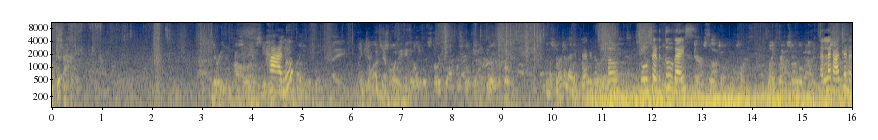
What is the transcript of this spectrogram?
ഓക്കെ. ഹാനു? ക്രൂസ് എടുത്തു ഗൈസ് നല്ല കാറ്റാണ്.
